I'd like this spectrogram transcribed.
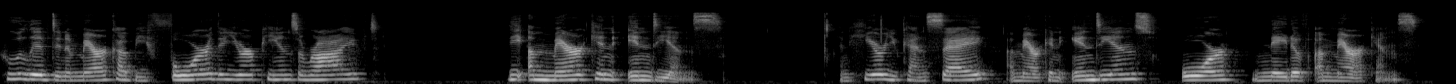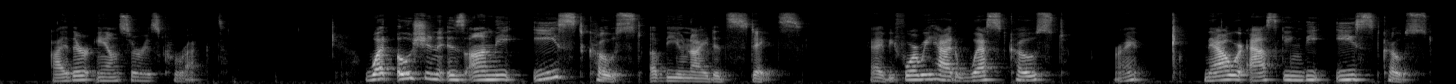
Who lived in America before the Europeans arrived? The American Indians. And here you can say American Indians or Native Americans. Either answer is correct. What ocean is on the east coast of the United States? Okay, before we had west coast, right? Now we're asking the east coast.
